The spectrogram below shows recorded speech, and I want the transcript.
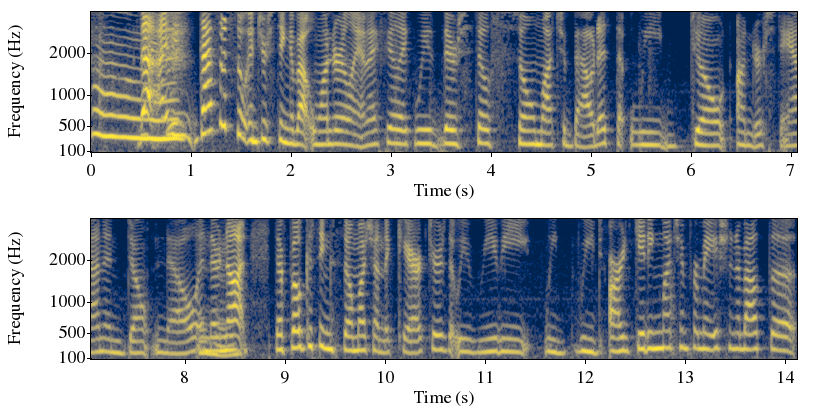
That, I mean, that's what's so interesting about Wonderland. I feel like we there's still so much about it that we don't understand and don't know, and they're mm-hmm. not. They're focusing so much on the characters that we really we we aren't getting much information about the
